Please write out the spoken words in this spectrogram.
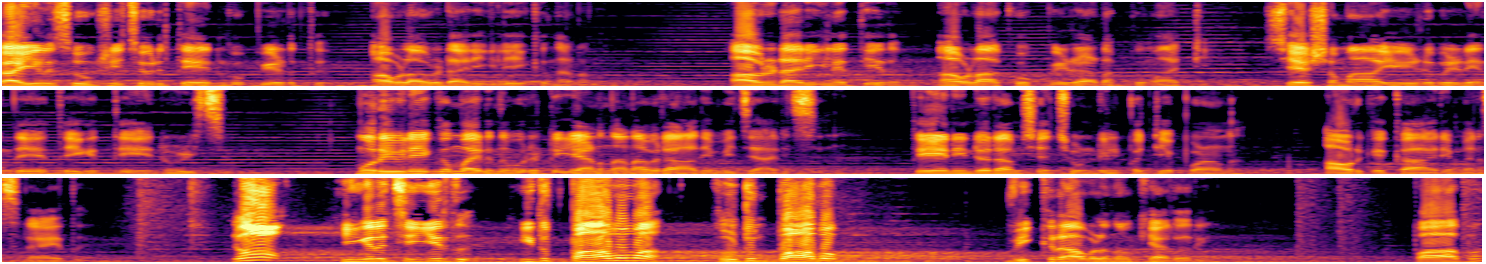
കയ്യിൽ സൂക്ഷിച്ച ഒരു തേൻ കുപ്പിയെടുത്ത് അവൾ അവരുടെ അരികിലേക്ക് നടന്നു. അവരുടെ അരികിലെത്തിയതും അവൾ ആ കുപ്പിയുടെ അടപ്പ് മാറ്റി ശേഷം ആ ഏഴുപേഴയും ദേഹത്തേക്ക് തേനൊഴിച്ചു മുറിവിലേക്ക് മരുന്ന് പുരട്ടുകയാണെന്നാണ് അവർ ആദ്യം വിചാരിച്ചത്. തേനിന്റെ ഒരു അംശം ചുണ്ടിൽ പറ്റിയപ്പോഴാണ് അവർക്ക് കാര്യം മനസ്സിലായത്. നോ ഇങ്ങനെ ചെയ്യരുത്. ഇത് പാപമാ. കൊടും പാപം. വിക്ര അവളെ നോക്കി അലറി. പാപം?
